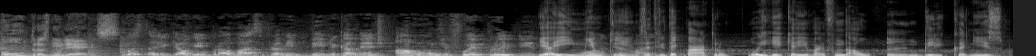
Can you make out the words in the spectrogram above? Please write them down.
outras mulheres. Gostaria que alguém provasse para mim, biblicamente, aonde foi proibido. E aí, em 1534, o Henrique aí vai fundar o anglicanismo.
